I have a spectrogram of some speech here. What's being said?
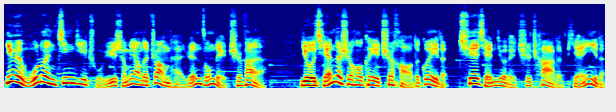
因为无论经济处于什么样的状态，人总得吃饭啊。有钱的时候可以吃好的贵的，缺钱就得吃差的便宜的。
